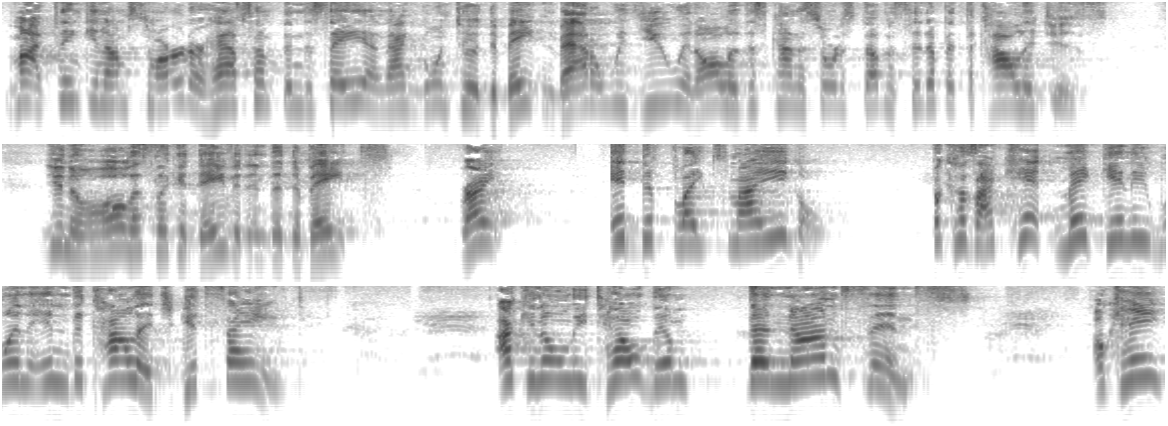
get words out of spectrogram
my thinking I'm smart or have something to say, and I can go into a debate and battle with you and all of this kind of sort of stuff and sit up at the colleges. You know, oh, let's look at David in the debates, right? It deflates my ego because I can't make anyone in the college get saved. I can only tell them the nonsense. Okay?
